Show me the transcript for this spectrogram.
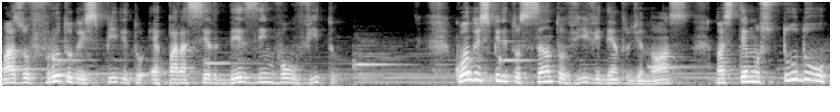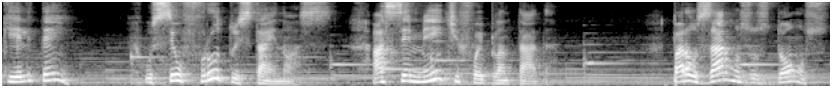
mas o fruto do Espírito é para ser desenvolvido. Quando o Espírito Santo vive dentro de nós, nós temos tudo o que ele tem. O seu fruto está em nós. A semente foi plantada. Para usarmos os dons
